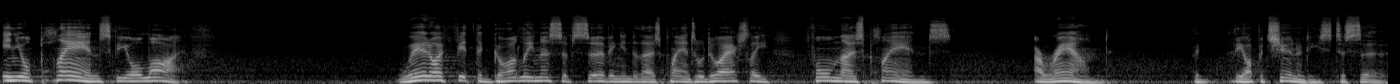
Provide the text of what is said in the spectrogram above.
in your plans for your life? Where do I fit the godliness of serving into those plans? Or do I actually form those plans around the, the opportunities to serve?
